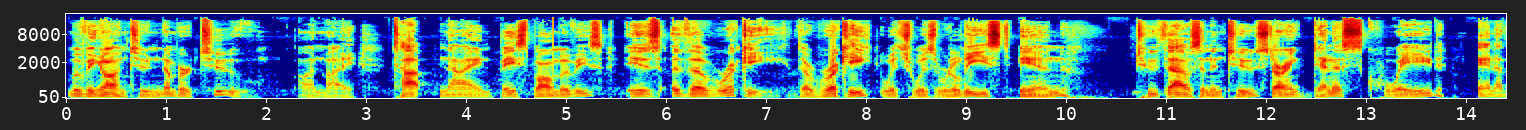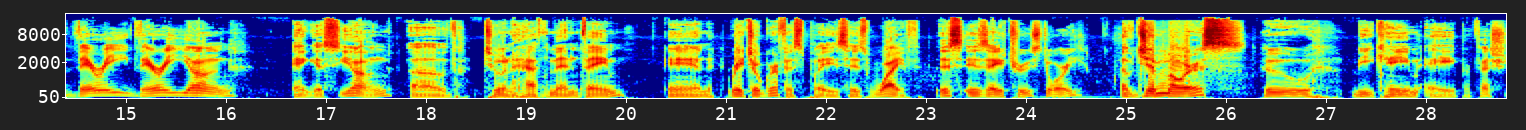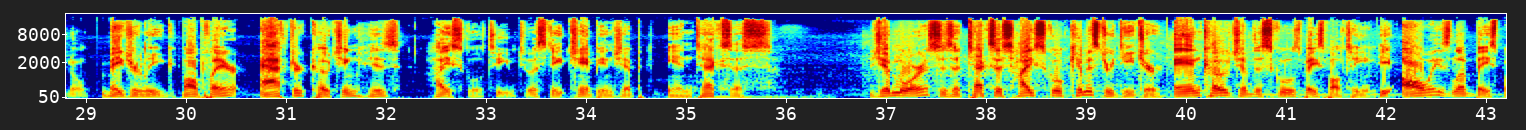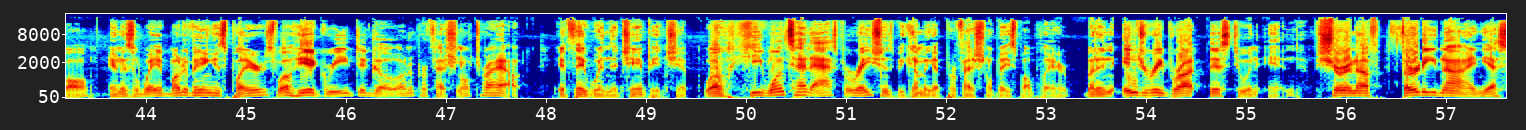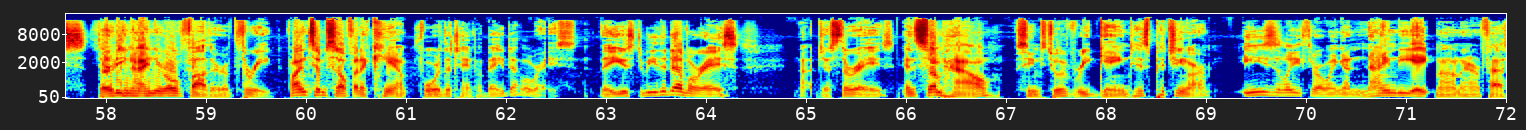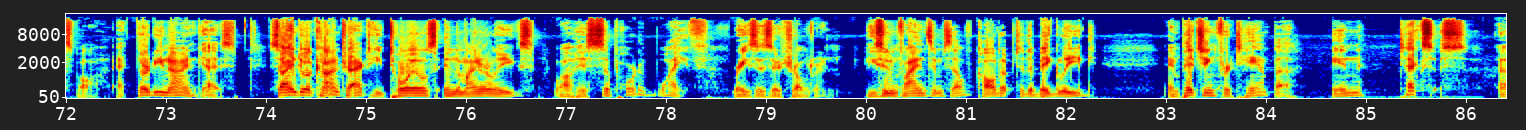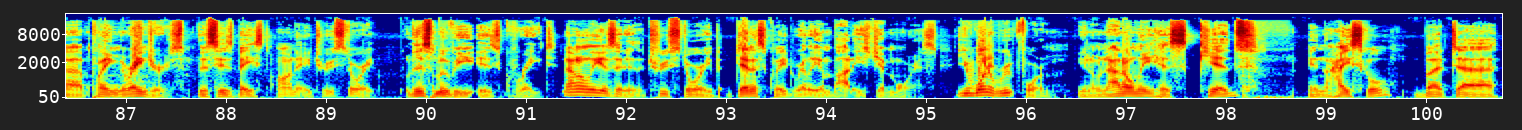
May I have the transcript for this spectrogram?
Moving on to number two on my top nine baseball movies is The Rookie. The Rookie, which was released in 2002, starring Dennis Quaid and a very, very young Angus Young of Two and a Half Men fame. And Rachel Griffiths plays his wife. This is a true story of Jim Morris, who became a professional major league ball player after coaching his high school team to a state championship in Texas. Jim Morris is a Texas high school chemistry teacher and coach of the school's baseball team. He always loved baseball, and as a way of motivating his players, well, he agreed to go on a professional tryout if they win the championship. Well, he once had aspirations becoming a professional baseball player, but an injury brought this to an end. Sure enough, 39, yes, 39 year old father of three, finds himself at a camp for the Tampa Bay Devil Rays. They used to be the Devil Rays, not just the Rays, and somehow seems to have regained his pitching arm, easily throwing a 98 mile an hour fastball at 39, guys. Signed to a contract, he toils in the minor leagues while his supportive wife raises their children. He soon finds himself called up to the big league and pitching for Tampa in Texas, uh, playing the Rangers. This is based on a true story. This movie is great. Not only is it a true story, but Dennis Quaid really embodies Jim Morris. You want to root for him. You know, not only his kids in the high school, but uh,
